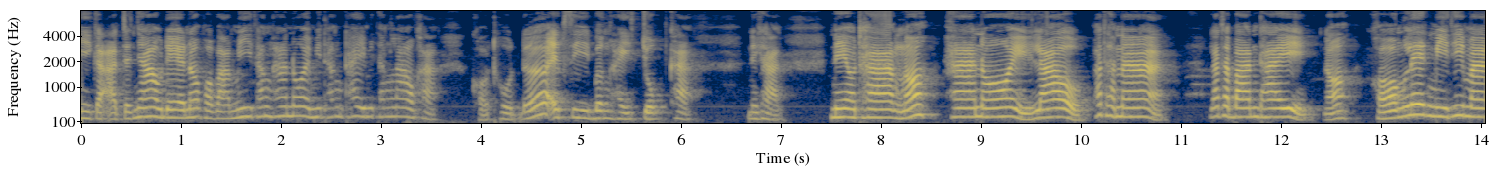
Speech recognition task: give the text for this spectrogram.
นี้ก็อาจจะยาวแดเนาะเพราะว่ามีทั้งฮาน้อยมีทั้งไทยมีทั้งเลาค่ะ ขอโทษเด้อ FC เบิ่งให้จบค่ะ นี่ค่ะ แนวทางเนาะฮานอยเลาพัฒนา รัฐบาลไทยเนาะของเลขมีที่มา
